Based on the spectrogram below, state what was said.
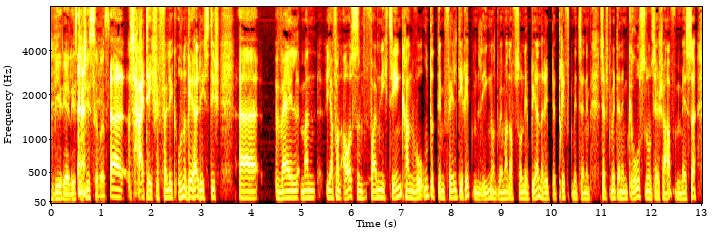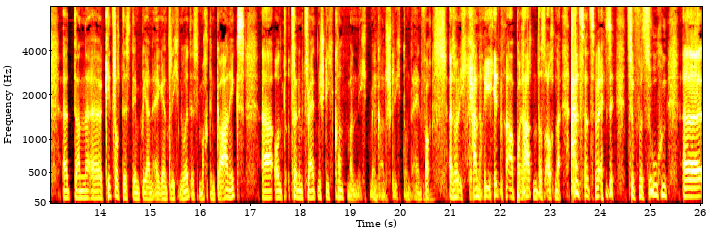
Wie realistisch ist sowas? Äh, das halte ich für völlig unrealistisch. Weil man ja von außen vor allem nicht sehen kann, wo unter dem Fell die Rippen liegen. Und wenn man auf so eine Bärenrippe trifft, mit seinem, selbst mit einem großen und sehr scharfen Messer, äh, dann äh, kitzelt es den Bären eigentlich nur, das macht ihm gar nichts. Äh, und zu einem zweiten Stich kommt man nicht mehr, ganz schlicht und einfach. Also ich kann jedem abraten, das auch nur ansatzweise zu versuchen, äh,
